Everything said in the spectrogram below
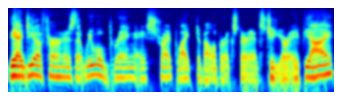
the idea of Fern is that we will bring a Stripe like developer experience to your API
